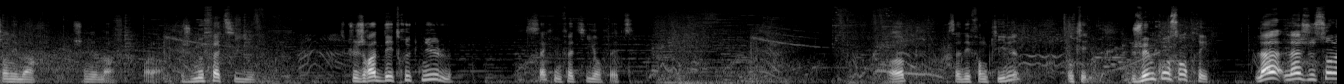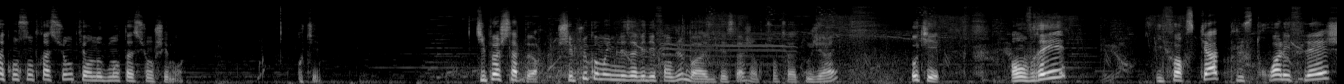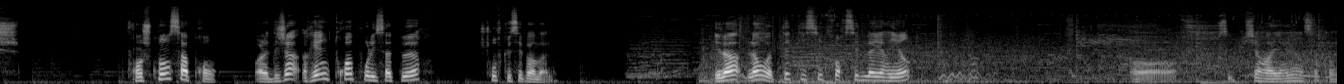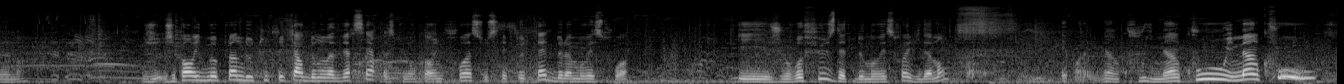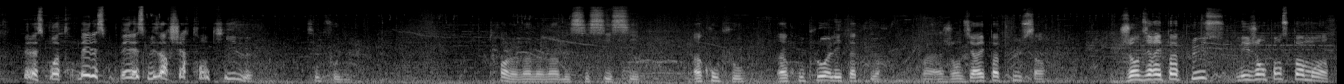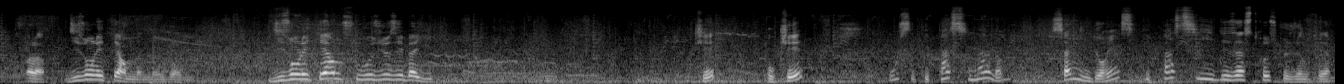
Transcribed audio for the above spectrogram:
J'en ai marre. J'en ai marre. Voilà. Je me fatigue. Parce que je rate des trucs nuls. C'est ça qui me fatigue en fait. Hop, ça défend clean. Ok. Je vais me concentrer. Là, là, je sens la concentration qui est en augmentation chez moi. Ok. Petit push sapeur. Je sais plus comment il me les avait défendus. Bah, Tesla, j'ai l'impression que ça a tout géré. Ok. En vrai, il force 4 plus 3 les flèches. Franchement, ça prend. Voilà, déjà, rien que 3 pour les sapeurs, je trouve que c'est pas mal. Et là, là, on va peut-être essayer de forcer de l'aérien. Oh, c'est pire aérien, ça, quand même. hein. J'ai pas envie de me plaindre de toutes les cartes de mon adversaire, parce que, encore une fois, ce serait peut-être de la mauvaise foi. Et je refuse d'être de mauvaise foi, évidemment. Et voilà, il met un coup, il met un coup, il met un coup. Mais laisse-moi, mais laisse, mais laisse mes archères tranquilles. C'est une folie. Oh là là là là, mais c'est un complot. Un complot à l'état pur. Voilà, j'en dirai pas plus. Hein. J'en dirai pas plus, mais j'en pense pas moins. Voilà, disons les termes maintenant aujourd'hui. Disons les termes sous vos yeux ébahis. Ok, ok. Ouh, c'était pas si mal. Hein. Ça, mine de rien, c'était pas si désastreux ce que je viens de faire.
